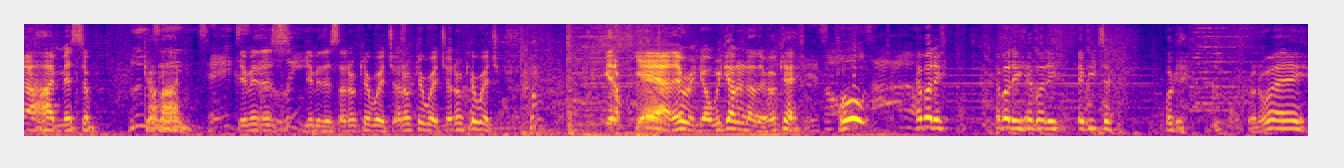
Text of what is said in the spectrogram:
Ah, I missed him. Come on. Give me this. Give me this. I don't care which. I don't care which. I don't care which. Get him. Yeah, there we go. We got another. Okay. Woo. Hey, buddy. Hey, buddy. Hey, buddy. Hey, pizza. Okay. Run away.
